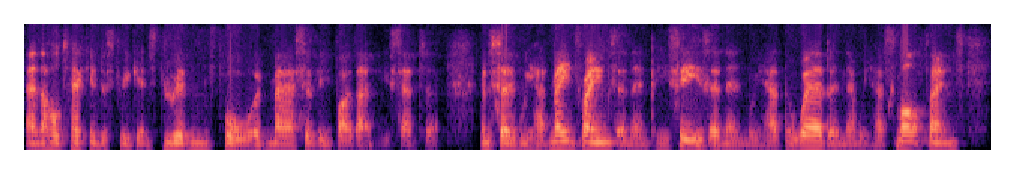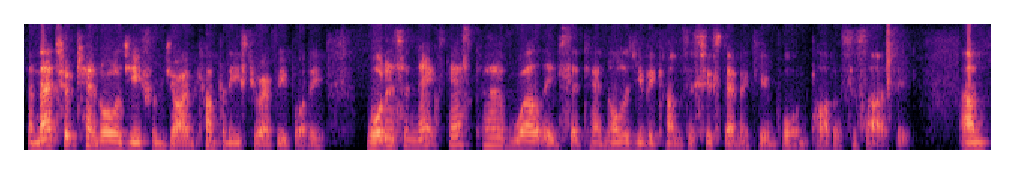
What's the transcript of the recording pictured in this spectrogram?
and the whole tech industry gets driven forward massively by that new center. And so, we had mainframes and then PCs, and then we had the web, and then we had smartphones, and that took technology from giant companies to everybody. What is the next S curve? Well, it's that technology becomes a systemically important part of society. Um,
